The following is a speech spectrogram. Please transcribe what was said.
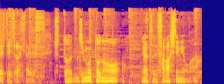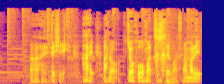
えていただきたいです。ちょっと地元のやつで探してみようかな。はい、ぜひ。はい。あの、情報お待ちしてます。あんまり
